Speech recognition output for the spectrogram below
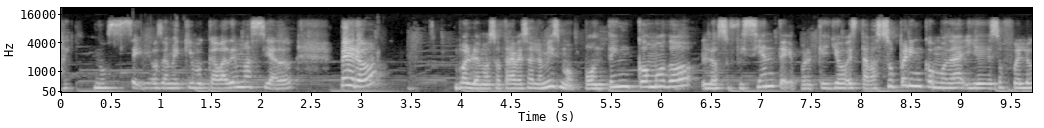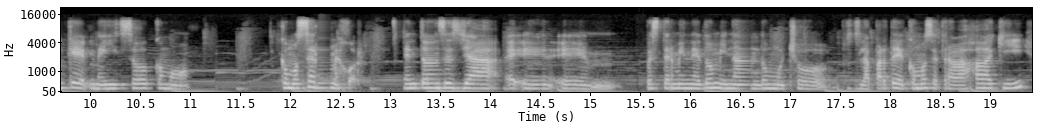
Ay, no sé, o sea, me equivocaba demasiado, pero volvemos otra vez a lo mismo, ponte incómodo lo suficiente, porque yo estaba súper incómoda y eso fue lo que me hizo como, como ser mejor. Entonces ya, eh, eh, em, pues terminé dominando mucho pues, la parte de cómo se trabajaba aquí,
